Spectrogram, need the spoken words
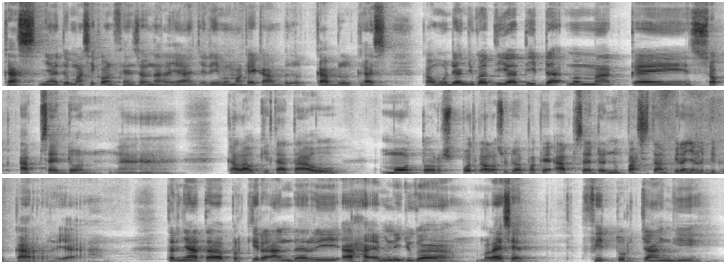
gasnya itu masih konvensional ya. Jadi memakai kabel kabel gas kemudian juga dia tidak memakai shock upside down. Nah kalau kita tahu motor sport kalau sudah pakai upside down pasti tampilannya lebih kekar ya. Ternyata perkiraan dari AHM ini juga meleset. Fitur canggih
